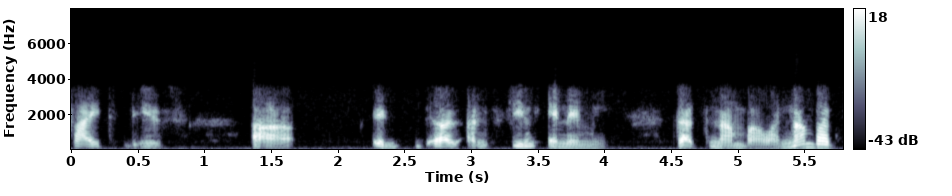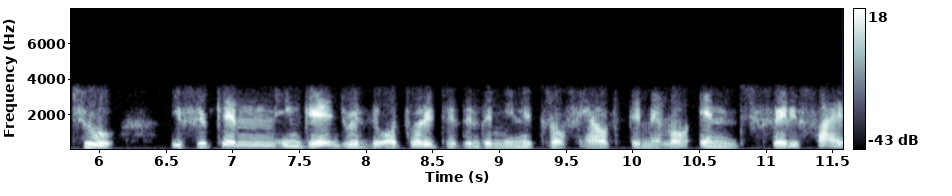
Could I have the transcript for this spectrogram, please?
fight this uh, uh, unseen enemy. That's number one. Number two, if you can engage with the authorities in the Ministry of Health, Phemelo, and verify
